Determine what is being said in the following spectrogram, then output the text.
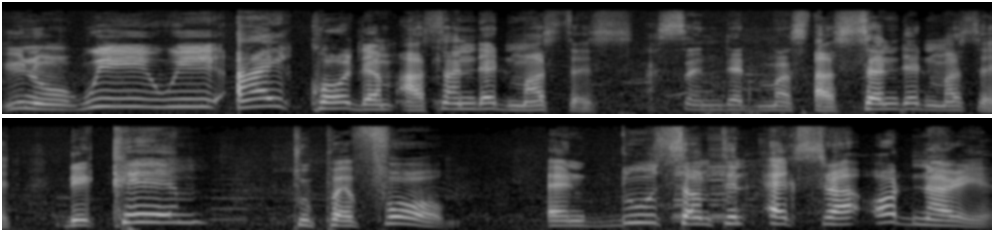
You know, we, we, I call them ascended masters Ascended master. ascended masters. They came to perform and do something extraordinary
